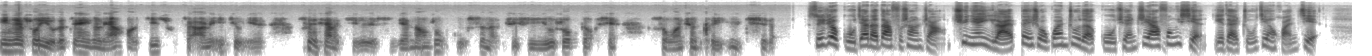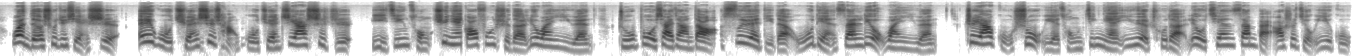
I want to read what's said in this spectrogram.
应该说，有了这样一个良好的基础，在二零一九年剩下的几个月时间当中，股市呢继续有所表现，是完全可以预期的。随着股价的大幅上涨，去年以来备受关注的股权质押风险也在逐渐缓解。万德数据显示，A 股全市场股权质押市值已经从去年高峰时的六万亿元，逐步下降到四月底的五点三六万亿元。质押股数也从今年一月初的六千三百二十九亿股，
